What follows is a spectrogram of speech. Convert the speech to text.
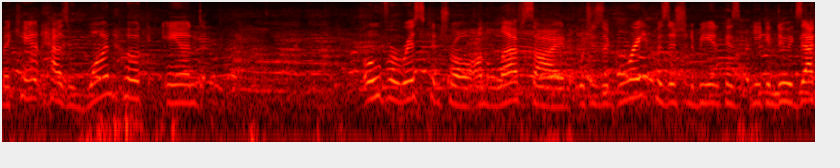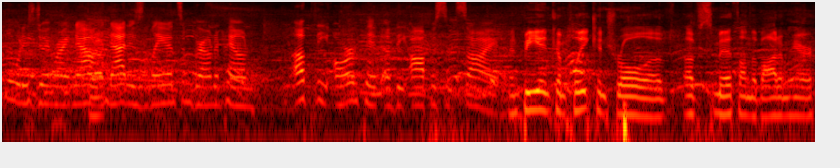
McCant has one hook and over wrist control on the left side, which is a great position to be in because he can do exactly what he's doing right now, Yeah. and that is land some ground and pound up the armpit of the opposite side. And be in complete control of, of Smith on the bottom here.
